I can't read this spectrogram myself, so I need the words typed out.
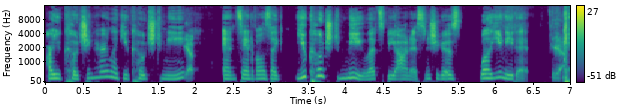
Are you coaching her like you coached me? Yep. And Sandoval's like, You coached me, let's be honest. And she goes, Well, you need it. Yeah.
